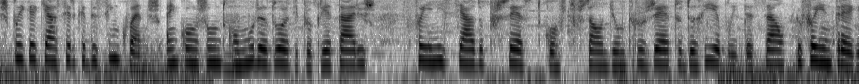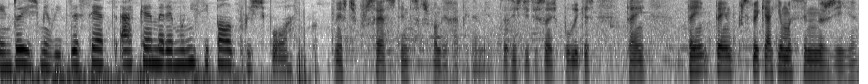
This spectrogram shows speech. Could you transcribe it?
explica que há cerca de cinco anos, em conjunto com moradores e proprietários, foi iniciado o processo de construção de um projeto de reabilitação que foi entregue em 2017 à Câmara Municipal de Lisboa. Nestes processos tem de se responder rapidamente. As instituições públicas têm, têm, têm de perceber que há aqui uma sinergia,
